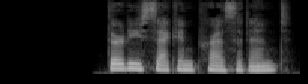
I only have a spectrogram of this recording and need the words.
32nd President.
